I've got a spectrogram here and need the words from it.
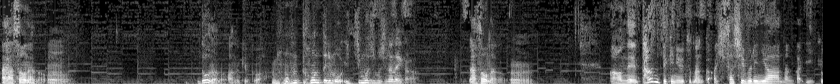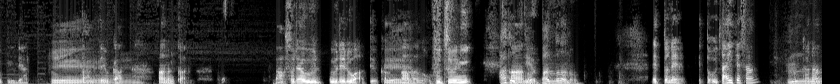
あー、そうなの。うん。どうなの？あの曲は。ほんと、本当にもう一文字も知らないから。あ、そうなの。うん。あのね、端的に言うとなんか、あ久しぶりにはなんかいい曲に出会っへなんていうかあ、なんか、あ、そりゃ売売れるわっていうか、あの、普通に。アドっていうバンドなの？えっとね、えっと、歌い手さんかな？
